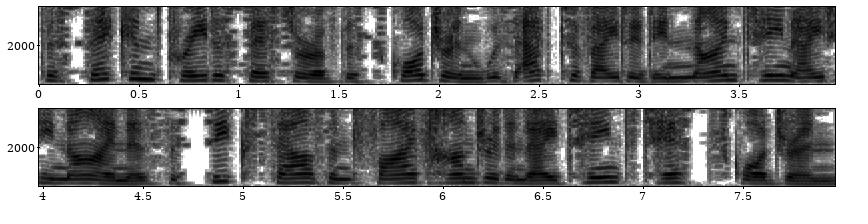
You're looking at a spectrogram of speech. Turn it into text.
The second predecessor of the squadron was activated in 1989 as the 6518th Test Squadron.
